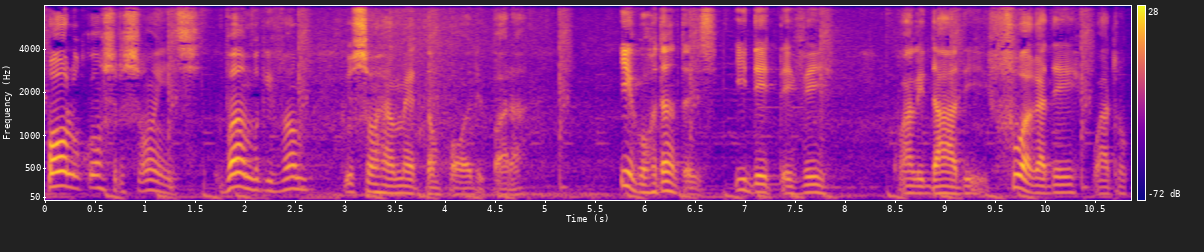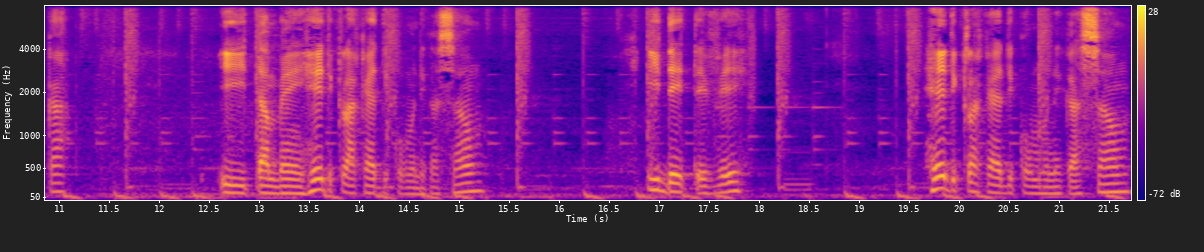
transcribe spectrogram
Polo Construções, vamos que vamos, que o som realmente não pode parar. Igor Dantas, IDTV, qualidade Full HD 4K e também Rede Claquete de Comunicação. IDTV, Rede Claquete de Comunicação,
